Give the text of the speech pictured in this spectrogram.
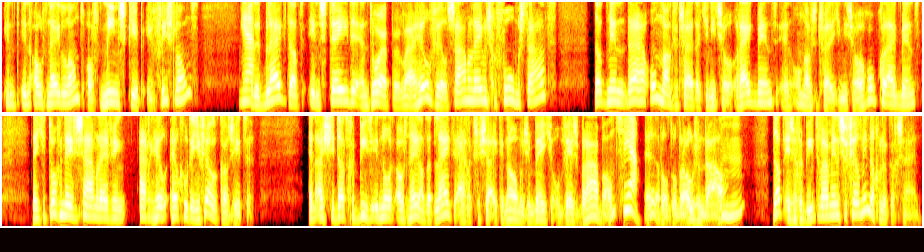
in, in Oost-Nederland of meanskip in Friesland. Ja. En het blijkt dat in steden en dorpen waar heel veel samenlevingsgevoel bestaat, dat men daar, ondanks het feit dat je niet zo rijk bent en ondanks het feit dat je niet zo hoog opgeleid bent, dat je toch in deze samenleving eigenlijk heel, heel goed in je vel kan zitten. En als je dat gebied in Noordoost-Nederland, dat lijkt eigenlijk sociaal-economisch een beetje op West-Brabant, Ja. hè, rondom Roosendaal. Mhm. Dat is een gebied waar mensen veel minder gelukkig zijn.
